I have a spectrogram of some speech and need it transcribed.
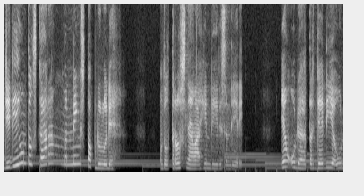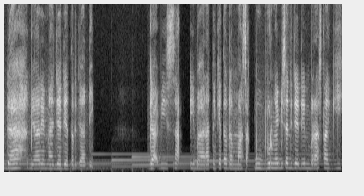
Jadi untuk sekarang mending stop dulu deh. Untuk terus nyalahin diri sendiri. Yang udah terjadi ya udah, biarin aja dia terjadi gak bisa ibaratnya kita udah masak bubur gak bisa dijadiin beras lagi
